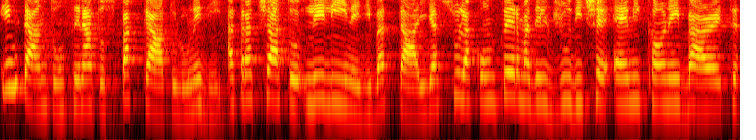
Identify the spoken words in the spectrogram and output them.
Intanto un Senato spaccato lunedì ha tracciato le linee di battaglia sulla conferma del giudice Amy Coney Barrett,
